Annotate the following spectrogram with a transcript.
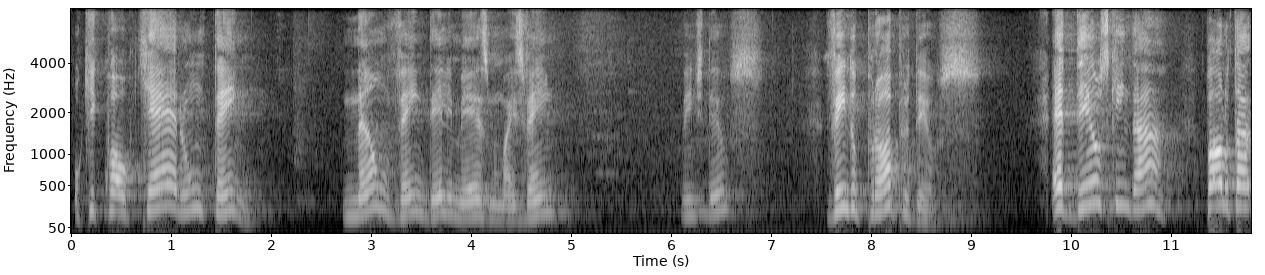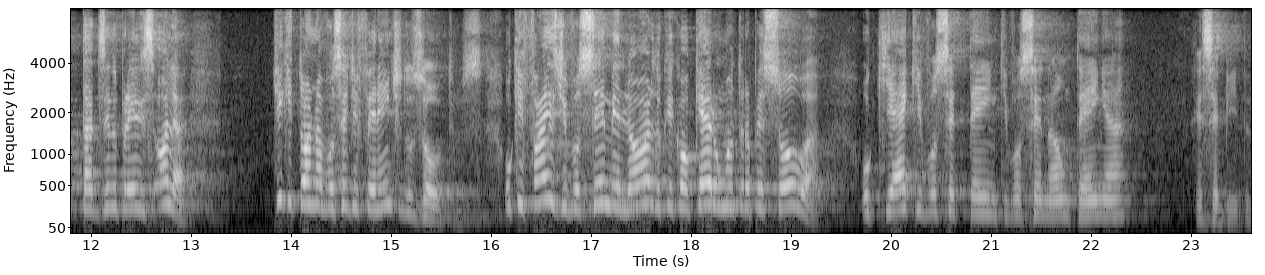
o que qualquer um tem não vem dele mesmo, mas vem vem de Deus. Vem do próprio Deus. É Deus quem dá. Paulo está tá dizendo para eles: olha, o que, que torna você diferente dos outros? O que faz de você melhor do que qualquer uma outra pessoa? O que é que você tem que você não tenha recebido.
